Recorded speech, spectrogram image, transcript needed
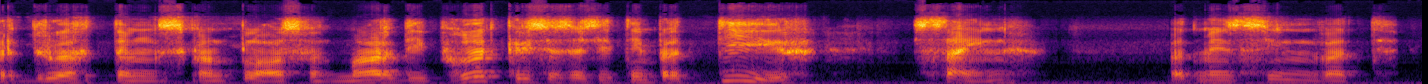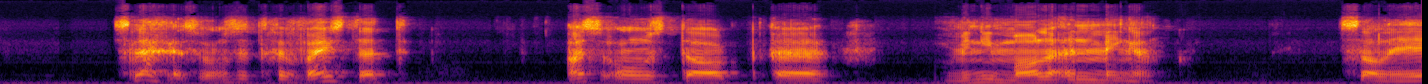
verdroogtings kan plaasvind. Maar die groot krisis is die temperatuur sein wat mense sien wat sleg is. Ons het gewys dat as ons dalk 'n uh, minimale inmenging sal hê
